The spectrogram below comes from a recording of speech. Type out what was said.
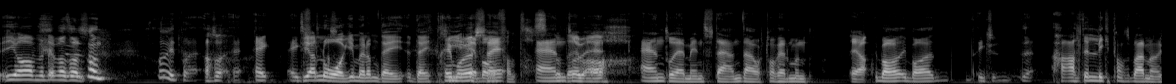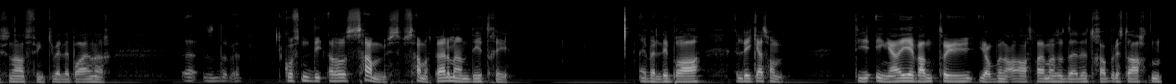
Ja, men det var sånn Sånn. Altså, jeg, jeg, Dialogen mellom de, de tre er bare si fantastisk. Andrew er, åh, Andrew er min standout fra filmen. ja. Jeg bare, jeg bare jeg, har alltid likt hans Batman, jeg synes han funker veldig bra den her. Eh, Hvordan de, altså, sam, samspillet mellom de tre er veldig bra. Jeg liker sånn de, Ingen av de er vant til å jobbe med Spiderman, så det er litt trøbbel i starten.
